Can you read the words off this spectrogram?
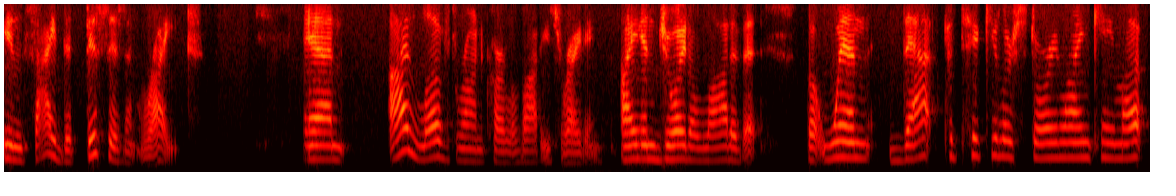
inside that this isn't right. And I loved Ron Carlivati's writing. I enjoyed a lot of it. But when that particular storyline came up,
